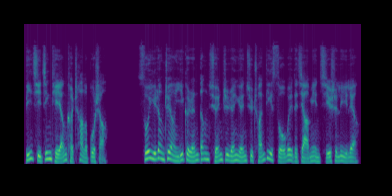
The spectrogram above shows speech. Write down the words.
比起金铁阳可差了不少。所以，让这样一个人当全职人员去传递所谓的假面骑士力量，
